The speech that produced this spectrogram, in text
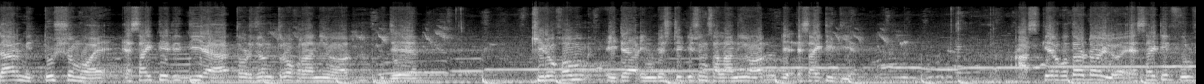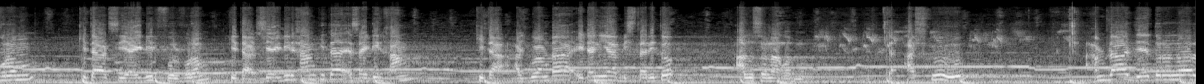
তার মৃত্যুর সময় এসআইটি দিয়া তর্যন্ত্র করানিওর যে কীরকম এটা ইনভেস্টিগেশন চালানিওর যে এসআইটি দিয়া। আজকের কথাটা হইল এসআইটির ফুল ফর্ম কিতা সিআইডির ফুল ফর্ম কিতা সিআইডির খাম কিতা এসআইটির খাম কিতা। আজকে আমরা এটা নিয়ে বিস্তারিত আলোচনা করব আজকে আমরা যে ধরনের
